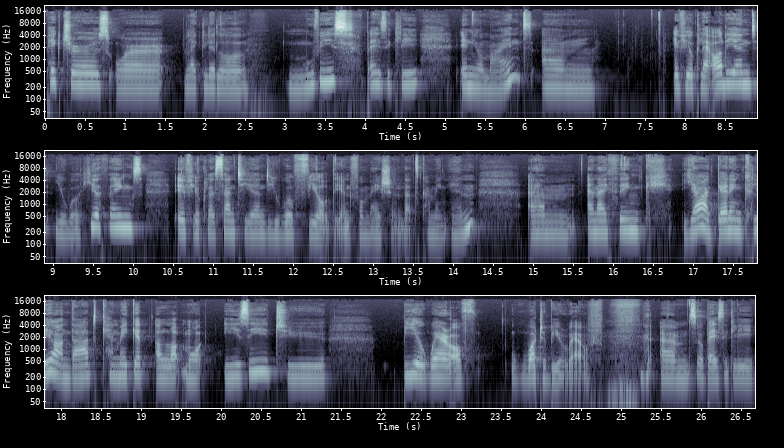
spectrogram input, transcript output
pictures or like little movies, basically, in your mind. Um, if you're clairaudient, you will hear things. If you're clairsentient, you will feel the information that's coming in. Um, and I think, yeah, getting clear on that can make it a lot more easy to be aware of what to be aware of. um, so basically,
